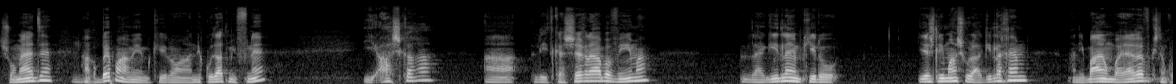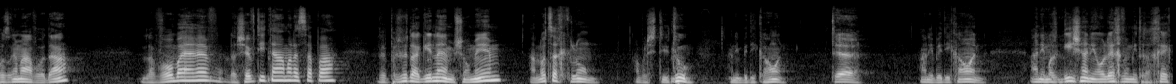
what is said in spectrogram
שומע את זה, הרבה פעמים, כאילו, הנקודת מפנה, היא אשכרה, ה- להתקשר לאבא ואימא, להגיד להם, כאילו, יש לי משהו להגיד לכם, אני בא היום בערב, כשאתם חוזרים מהעבודה, לבוא בערב, לשבת איתם על הספה, ופשוט להגיד להם, שומעים, אני לא צריך כלום, אבל שתדעו, אני בדיכאון, כן. אני בדיכאון. אני מרגיש שאני הולך ומתרחק,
